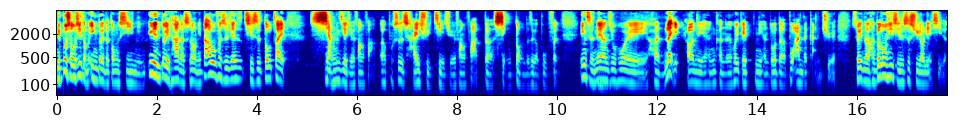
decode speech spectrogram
你不熟悉怎么应对的东西，你面对它的时候，你大部分时间其实都在想解决方法，而不是采取解决方法的行动的这个部分。因此那样就会很累，然后你也很可能会给你很多的不安的感觉。所以呢，很多东西其实是需要练习的。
